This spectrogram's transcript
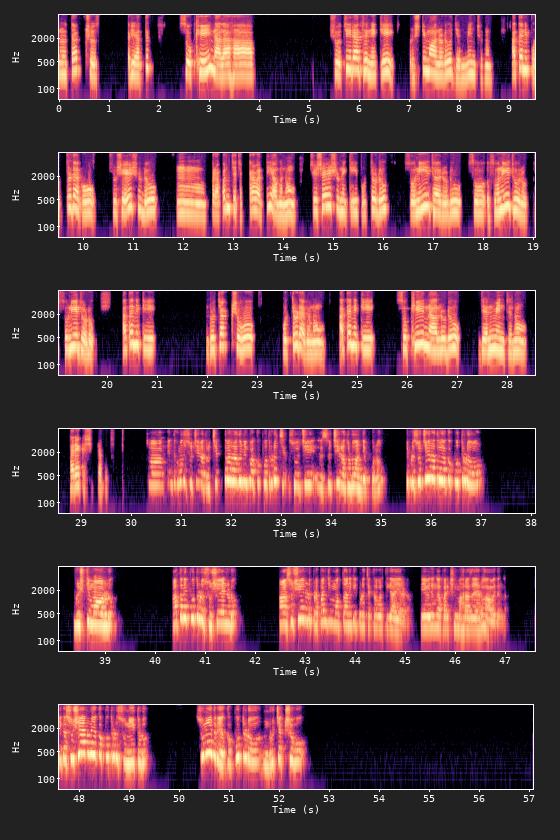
నృతక్షుర్యత్ సుఖీ నలః శుచిరథునికి వృష్టిమానుడు జన్మించును అతని పుత్రుడగు సుశేషుడు ప్రపంచ చక్రవర్తి అగును సుశేషునికి పుత్రుడు సునీధరుడు సు సునీధురు సునీధుడు. అతనికి రుచక్షువు పుత్రుడగును. అతనికి సుఖీనలుడు జన్మించును. హరే కృష్ణ ప్రభు సో ఇంతకు ముందు సుచిరథుడు. చిత్రరథుని యొక్క పుత్రుడు సుచి సుచిరథుడు అని చెప్పుకున్నాం. ఇప్పుడు సుచిరథుడు యొక్క పుత్రుడు వృష్టిమానుడు. అతని పుత్రుడు సుషేణుడు. ఆ సుషేనుడు ప్రపంచం మొత్తానికి కూడా చక్రవర్తిగా అయ్యాడు ఏ విధంగా పరీక్షణ మహారాజు అయ్యారో ఆ విధంగా. ఇక సుషేనుడు యొక్క పుత్రుడు సునీతుడు. సునీతుడు యొక్క పుత్రుడు నృచక్షువు.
